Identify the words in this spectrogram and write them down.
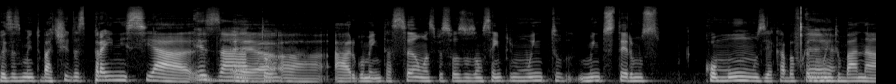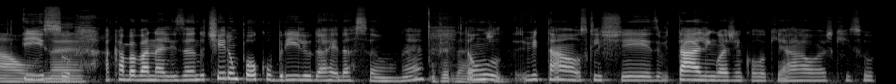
coisas muito batidas para iniciar é, a, a, argumentação. As pessoas usam sempre muito, muitos termos comuns e acaba ficando é, muito banal. Isso, né? acaba banalizando, tira um pouco o brilho da redação, né? É verdade. Então, evitar os clichês, evitar a linguagem coloquial, acho que isso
